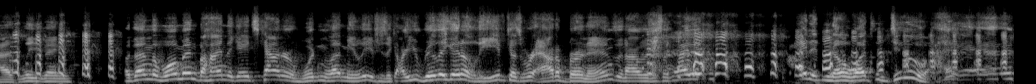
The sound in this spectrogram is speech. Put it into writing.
I was leaving. But then the woman behind the gates counter wouldn't let me leave. She's like, "Are you really gonna leave because we're out of burnt ends?" And I was just like, "I didn't, I didn't know what to do." I-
